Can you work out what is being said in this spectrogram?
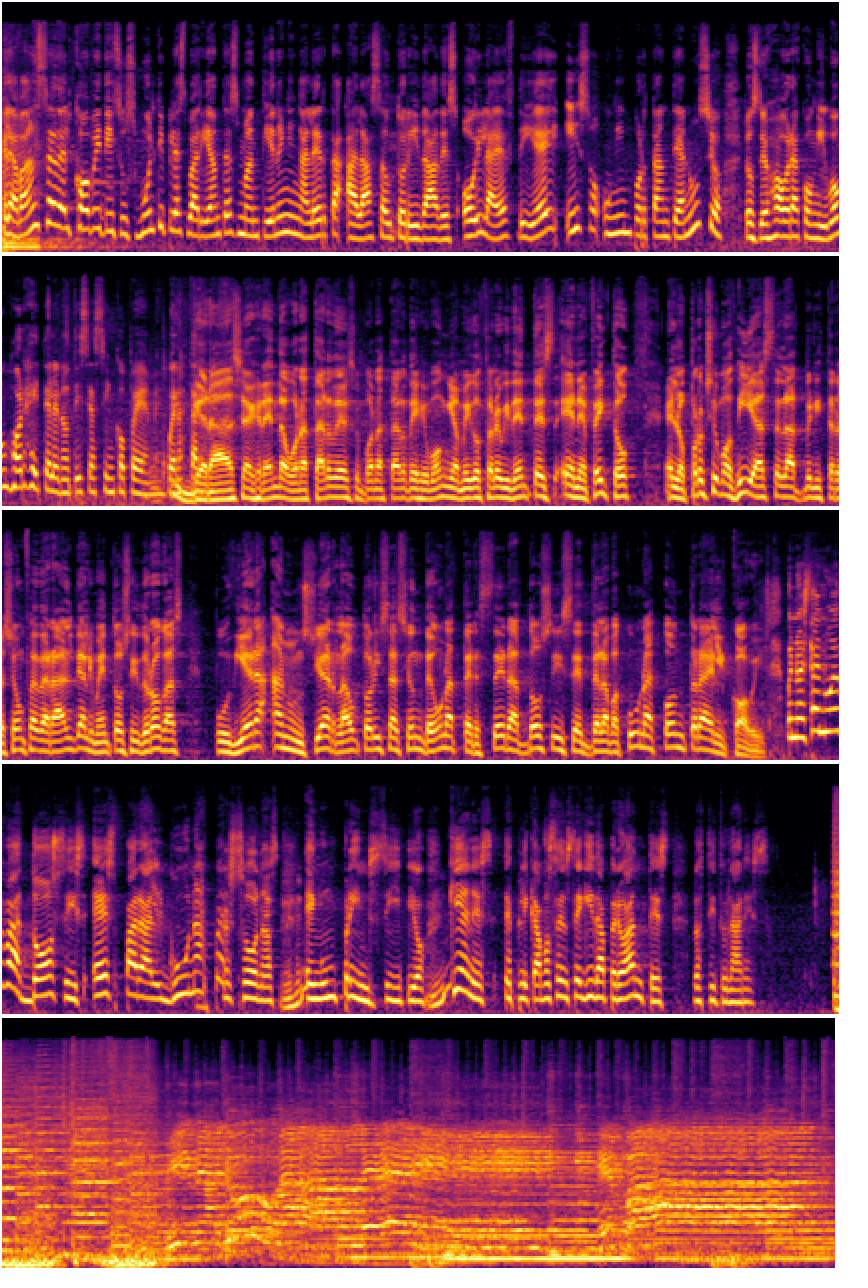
El avance del COVID y sus múltiples variantes mantienen en alerta a las autoridades. Hoy la FDA hizo un importante anuncio. Los dejo ahora con Ivonne Jorge y Telenoticias 5 PM. Buenas tardes. Gracias, Grenda. Buenas tardes. Buenas tardes, Ivonne y amigos televidentes. En efecto, en los próximos días, la Administración Federal de Alimentos y Drogas pudiera anunciar la autorización de una tercera dosis de la vacuna contra el COVID. Bueno, esta nueva dosis es para algunas personas en un principio. ¿Quiénes? Te explicamos enseguida, pero antes, los titulares.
